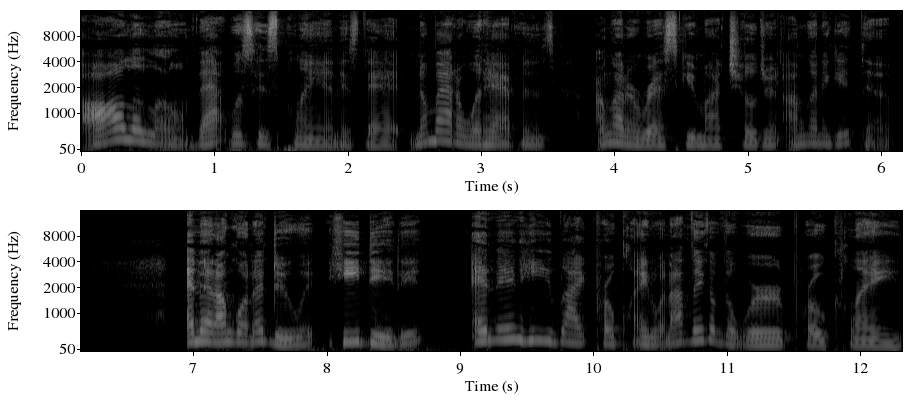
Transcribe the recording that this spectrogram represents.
all along that was his plan is that no matter what happens, I'm going to rescue my children. I'm going to get them and then I'm going to do it. He did it. And then he like proclaimed. When I think of the word proclaim,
